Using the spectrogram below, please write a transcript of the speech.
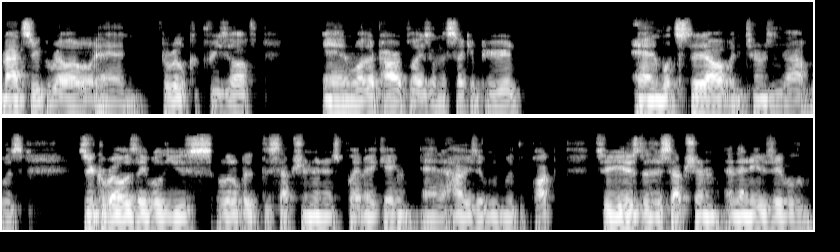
Matt Zuccarello and Kirill Kaprizov in one of their power plays on the second period. And what stood out in terms of that was Zuccarello was able to use a little bit of deception in his playmaking and how he was able to move the puck. So he used the deception, and then he was able to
